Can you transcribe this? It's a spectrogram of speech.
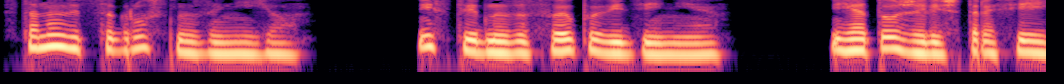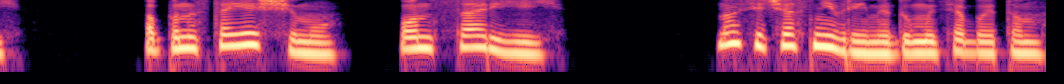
Становится грустно за нее и стыдно за свое поведение. Я тоже лишь трофей. А по-настоящему он с Арией. Но сейчас не время думать об этом.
